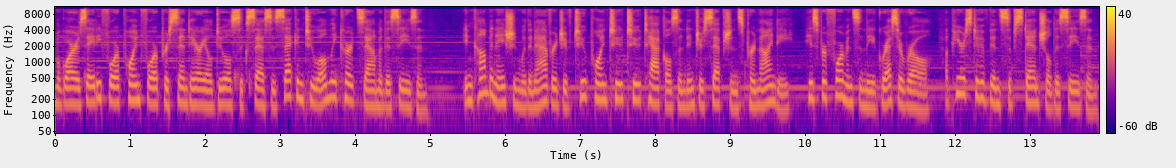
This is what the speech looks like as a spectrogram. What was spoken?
Maguire's 84.4% aerial duel success is second to only Kurt Zouma this season. In combination with an average of 2.22 tackles and interceptions per 90, his performance in the aggressor role appears to have been substantial this season.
